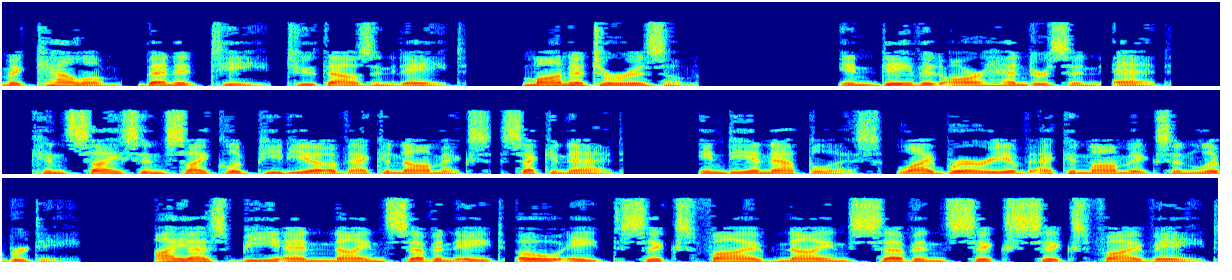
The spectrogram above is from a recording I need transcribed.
McCallum, Bennett T. 2008. Monetarism. In David R. Henderson ed. Concise Encyclopedia of Economics 2nd ed. Indianapolis, Library of Economics and Liberty. ISBN 978-0865976658.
